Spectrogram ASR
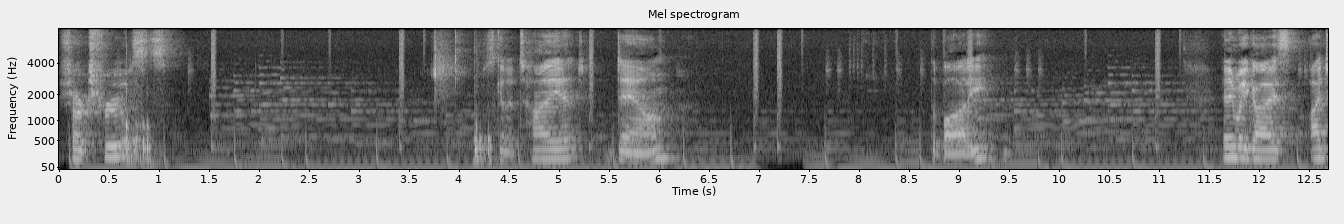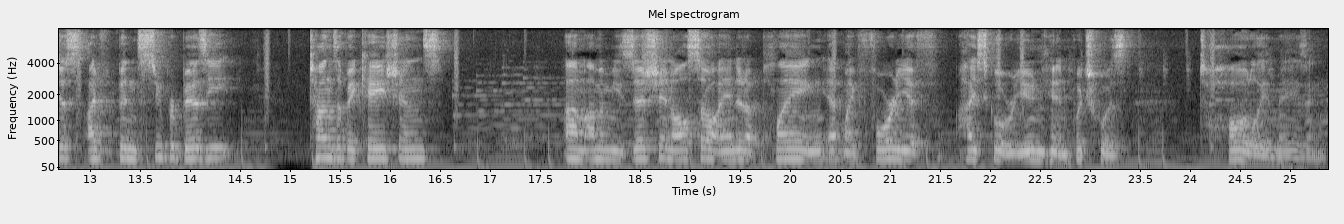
chartreuse. I'm just to tie it down the body. Anyway, guys, I just, I've been super busy, tons of vacations. Um, I'm a musician also. I ended up playing at my 40th high school reunion, which was totally amazing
